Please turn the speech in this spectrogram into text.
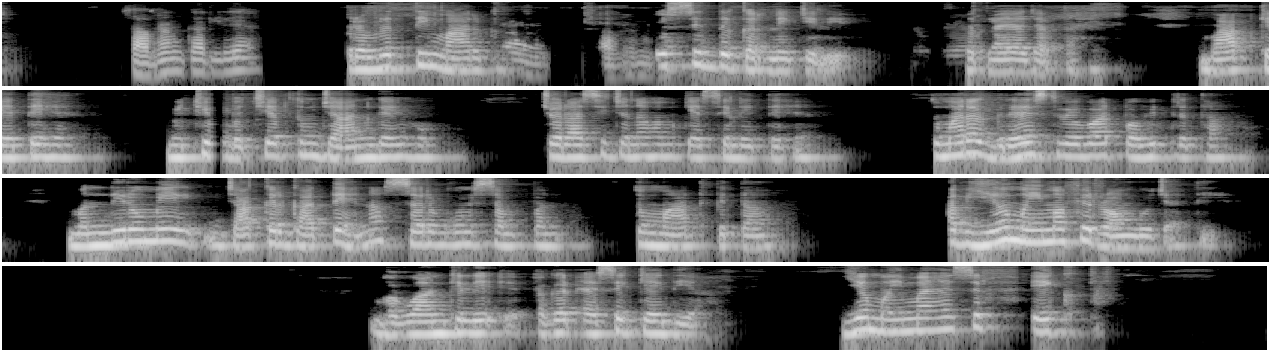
सावरण कर लिया? प्रवृत्ति मार्ग को सिद्ध करने के लिए बताया जाता है। बाप कहते हैं मीठे बच्चे अब तुम जान गए हो। चौरासी जन्म हम कैसे लेते हैं? तुम्हारा गृहस्थ व्यवहार पवित्र था। मंदिरों में जाकर गाते हैं ना, सर्वगुण संपन्न तुम मात पिता अब यह महिमा फिर रॉन्ग हो जाती है। भगवान के लिए अगर ऐसे कह दिया, यह महिमा है सिर्फ़ एक की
